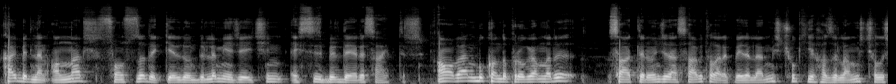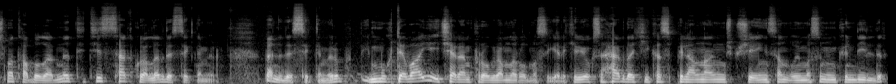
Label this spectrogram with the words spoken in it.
Kaybedilen anlar sonsuza dek geri döndürülemeyeceği için eşsiz bir değere sahiptir. Ama ben bu konuda programları saatleri önceden sabit olarak belirlenmiş, çok iyi hazırlanmış çalışma tablolarını, titiz, sert kuralları desteklemiyorum. Ben de desteklemiyorum. Muhtevayı içeren programlar olması gerekir. Yoksa her dakikası planlanmış bir şeye insanın uyması mümkün değildir.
